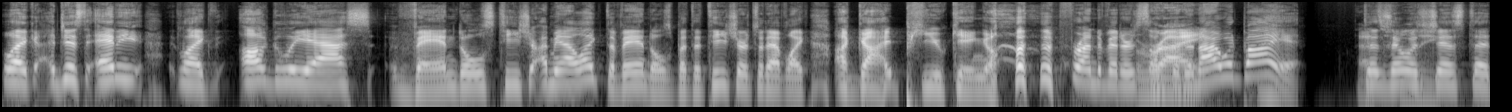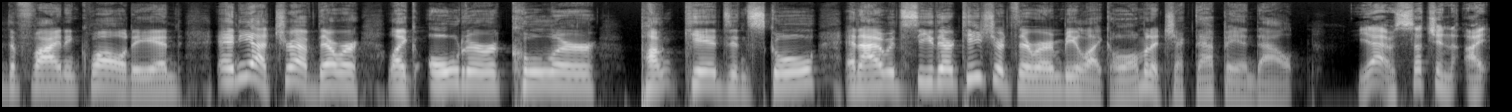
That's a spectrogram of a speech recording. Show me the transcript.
like just any like ugly ass Vandals t-shirt. I mean, I like the Vandals, but the t-shirts would have like a guy puking on the front of it or something, Right. and I would buy it because it was just a defining quality. And and yeah, Trev, there were like older, cooler punk kids in school, and I would see their T-shirts they were and be like, "Oh, I'm gonna check that band out." Yeah, it was such an I.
